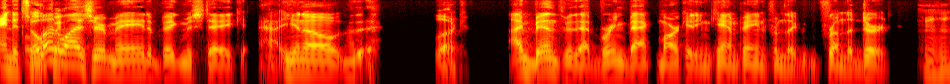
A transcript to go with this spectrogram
And it's Well, open. Budweiser made a big mistake. You know, th- look, I've been through that bring back marketing campaign from the from the dirt. hmm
